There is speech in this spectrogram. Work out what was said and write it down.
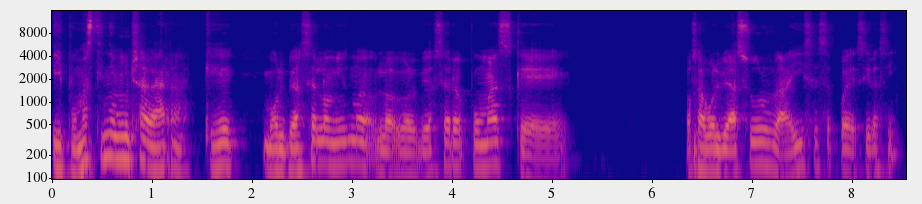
y Pumas tiene mucha garra, que volvió a hacer lo mismo, lo volvió a hacer Pumas que, o sea, volvió a sus raíces, se puede decir así.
